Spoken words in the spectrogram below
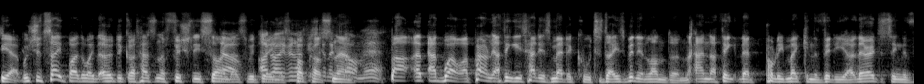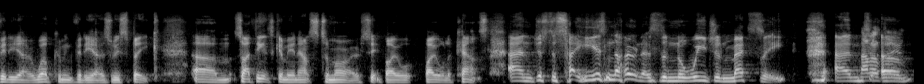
yeah, we should say, by the way, that Odegaard hasn't officially signed no, as we're doing this podcast now. Come, yeah. But uh, uh, well, apparently, I think he's had his medical today. He's been in London, and I think they're probably making the video. They're editing the video, welcoming video as we speak. Um, so I think it's going to be announced tomorrow, by all, by all accounts. And just to say, he is known as the Norwegian Messi, and um,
